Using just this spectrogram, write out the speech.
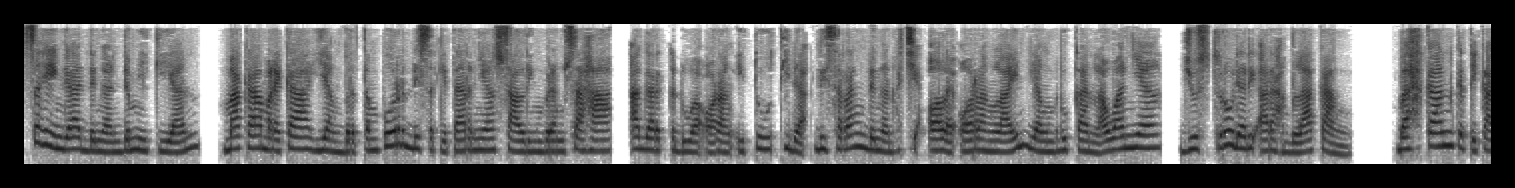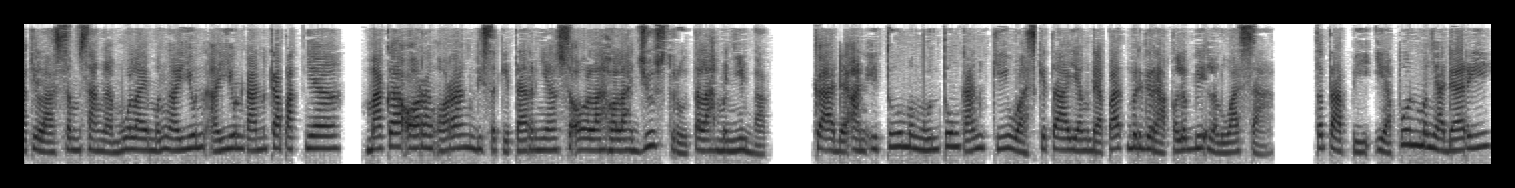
sehingga dengan demikian, maka mereka yang bertempur di sekitarnya saling berusaha, agar kedua orang itu tidak diserang dengan heci oleh orang lain yang bukan lawannya, justru dari arah belakang. Bahkan ketika Kilasem Sanga mulai mengayun-ayunkan kapaknya, maka orang-orang di sekitarnya seolah-olah justru telah menyibak. Keadaan itu menguntungkan Ki Waskita yang dapat bergerak lebih leluasa. Tetapi ia pun menyadari,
